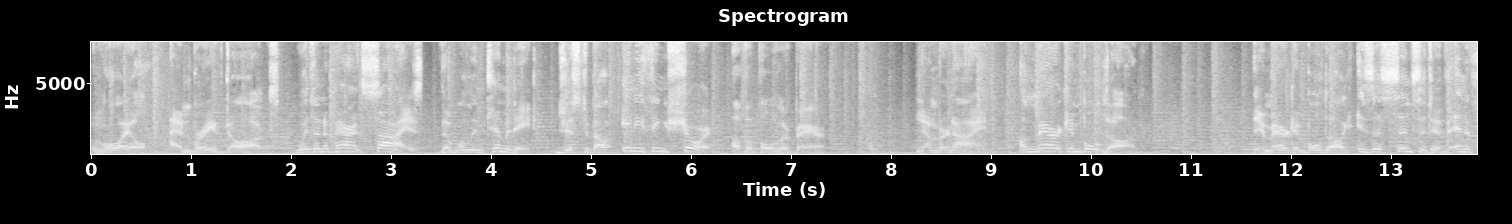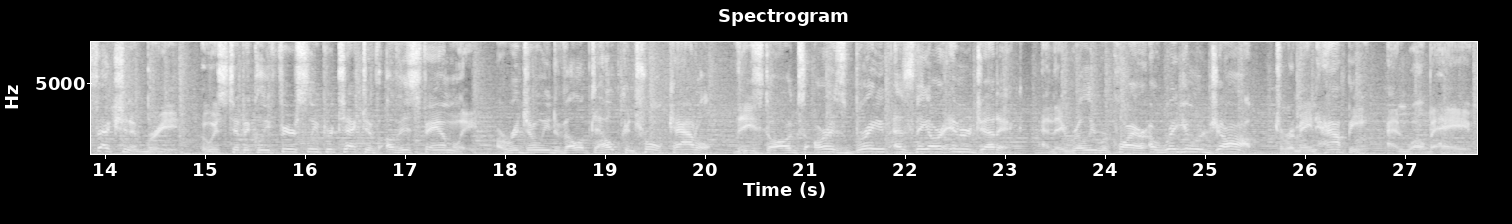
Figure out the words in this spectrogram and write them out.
loyal, and brave dogs with an apparent size that will intimidate just about anything short of a polar bear. Number 9. American Bulldog. The American Bulldog is a sensitive and affectionate breed who is typically fiercely protective of his family. Originally developed to help control cattle, these dogs are as brave as they are energetic, and they really require a regular job to remain happy and well behaved.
